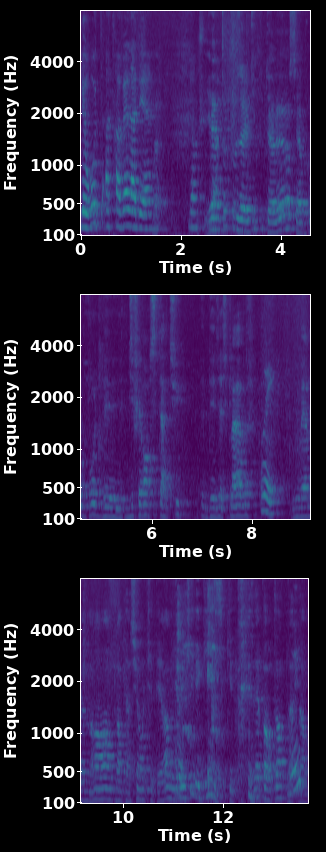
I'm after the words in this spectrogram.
les routes à travers l'ADN. Ouais. Donc, Il y a un truc que vous avez dit tout à l'heure, c'est à propos des différents statuts des esclaves, oui, gouvernement, plantation, etc. Mais il y a aussi l'Église qui est très importante oui, là-dedans.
